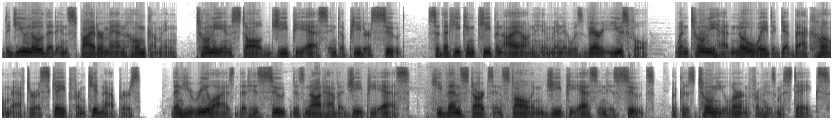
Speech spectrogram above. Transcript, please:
Did you know that in Spider-Man Homecoming, Tony installed GPS into Peter's suit so that he can keep an eye on him and it was very useful. When Tony had no way to get back home after escape from kidnappers, then he realized that his suit does not have a GPS. He then starts installing GPS in his suits because Tony learned from his mistakes.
